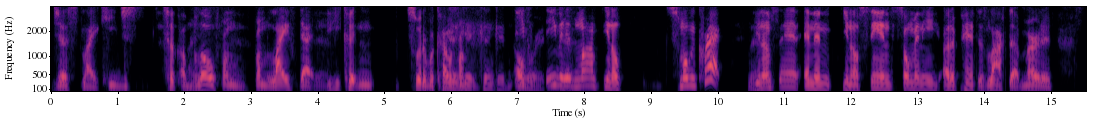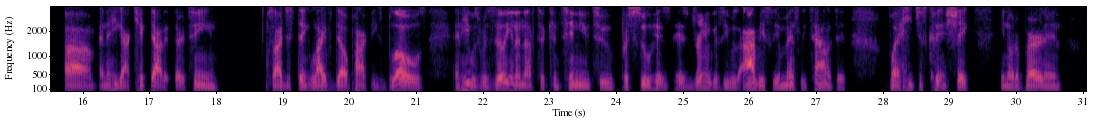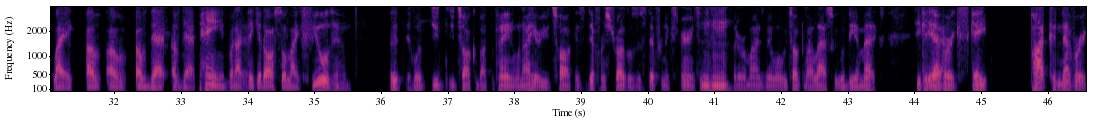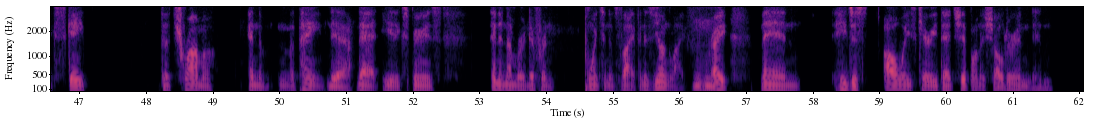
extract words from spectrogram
just like he just took a Like, blow from yeah. from life that Yeah. he couldn't sort of recover couldn't from. get, couldn't get over even, it. Even Yeah. his mom, you know, smoking crack. You know what I'm saying? And then, you know, seeing so many other Panthers locked up, murdered, um, and then he got kicked out at 13. So I just think life dealt Pac these blows, and he was resilient enough to continue to pursue his his dream because he was obviously immensely talented, but he just couldn't shake, you know, the burden like of of of that of that pain. But I think it also like fueled him. It, well, you you talk about the pain. When I hear you talk, it's different struggles, it's different experiences. Mhm. But it reminds me of what we talked about last week with DMX. He could Yeah. never escape. Pac could never escape the trauma and the the pain Yeah. that he had experienced in a number of different points in his life, in his young life, Mhm. right? Man, he just always carried that chip on his shoulder, and and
